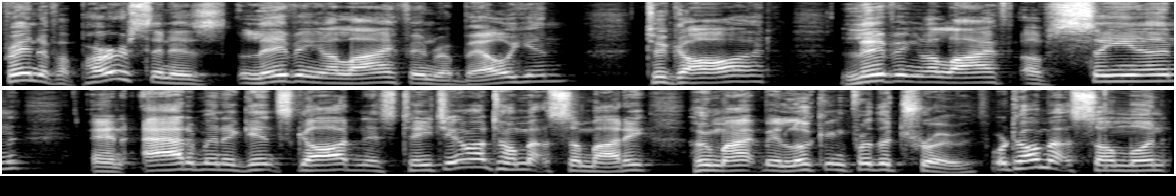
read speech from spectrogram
Friend, if a person is living a life in rebellion to God, living a life of sin and adamant against God and His teaching, I'm not talking about somebody who might be looking for the truth. We're talking about someone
